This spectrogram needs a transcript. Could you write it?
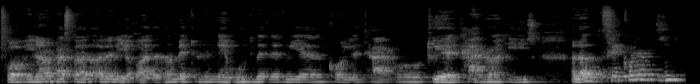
خب اینا رو پس باید آره دیگه قاعدتا بتونه نمود بده روی کل طرح و توی طراحیش. حالا فکر کنم این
